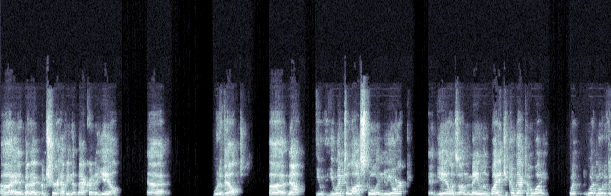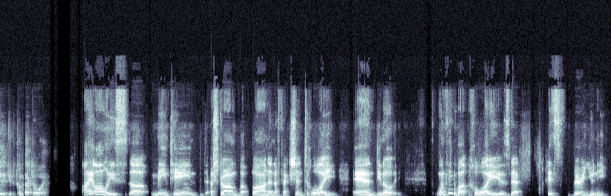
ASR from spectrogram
Uh, and but I'm, I'm sure having the background of Yale uh, would have helped. Uh, now, you you went to law school in New York, and Yale is on the mainland. Why did you come back to Hawaii? What what motivated you to come back to Hawaii? I always uh, maintained a strong bond and affection to Hawaii. And, you know, one thing about Hawaii is that it's very unique.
